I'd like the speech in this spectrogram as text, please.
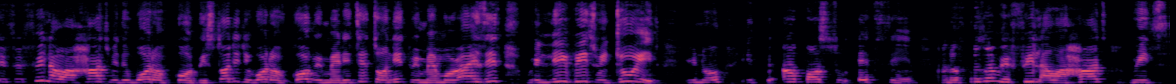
if we fill our heart with the word of God, we study the word of God, we meditate on it, we memorize it, we live it, we do it, you know, it will help us to hate sin. And of course, when we fill our heart with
